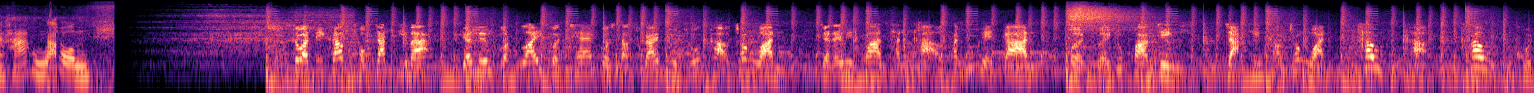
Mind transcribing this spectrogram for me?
นะคะคุณครัผู้บชม สวัสดีครับ ผมจัดทีมะ อย่าลืมกดไลค์ กดแชร์ กด subscribe YouTube ข่าวช่องวัน จะได้ไม่พลาดทันข่าวทันทุกเหตุการณ์ เปิดเผยทุกความจริง จากทีมข่าวช่องวัน เข้าถึงข่าว เข้าถึงคุณ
